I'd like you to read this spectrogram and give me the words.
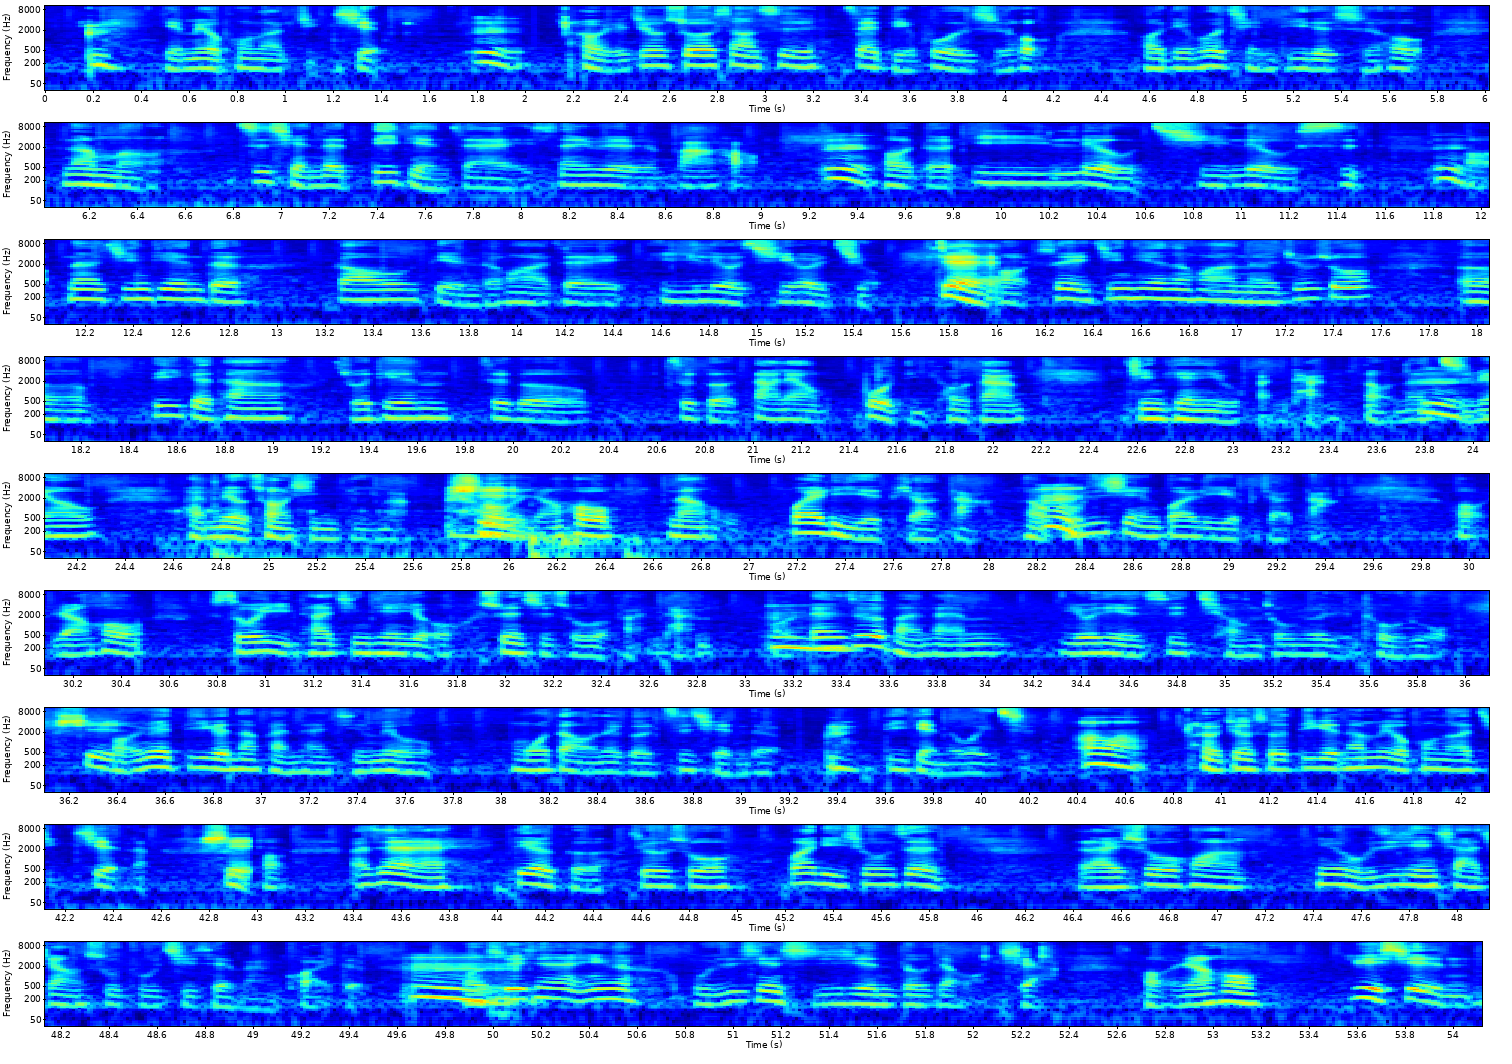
也没有碰到颈线。嗯，好，也就是说，上次在跌破的时候，哦，跌破前低的时候，那么之前的低点在三月八号，嗯，好的一六七六四，嗯，好，那今天的高点的话在一六七二九，对，哦，所以今天的话呢，就是说，呃，第一个，它昨天这个这个大量破底后，它今天有反弹，好，那指标还没有创新低嘛，是，然后那乖离也比较大，好，五日线乖离也比较大。哦，然后所以它今天有顺势做个反弹，嗯，但是这个反弹有点是强中有点透弱，是。哦，因为第一个它反弹其实没有摸到那个之前的 低点的位置，嗯，我就说第一个它没有碰到颈线了，是。哦，而再来第二个就是说乖离修正来说的话，因为五日线下降速度其实也蛮快的，嗯，哦，所以现在因为五日线、十日线都在往下，哦，然后月线。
